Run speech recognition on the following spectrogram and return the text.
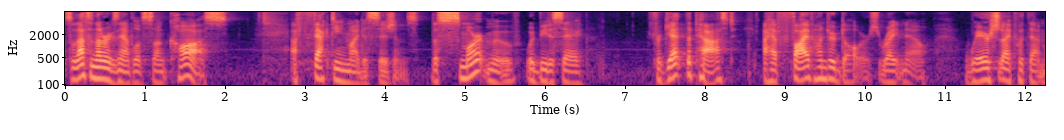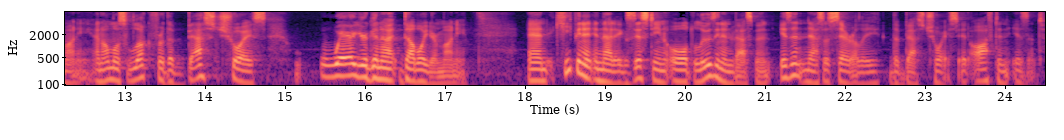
So that's another example of sunk costs affecting my decisions. The smart move would be to say, forget the past. I have $500 right now. Where should I put that money? And almost look for the best choice where you're going to double your money. And keeping it in that existing old losing investment isn't necessarily the best choice. It often isn't.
